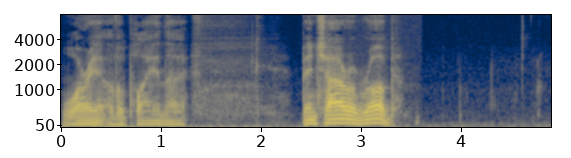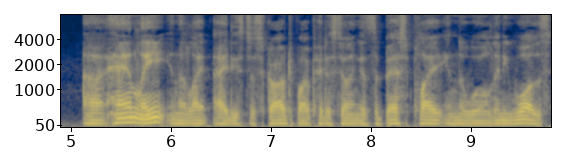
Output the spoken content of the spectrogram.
Warrior of a player, though. Benchara Rob uh, Hanley in the late 80s described by Peter Sterling as the best player in the world, and he was.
